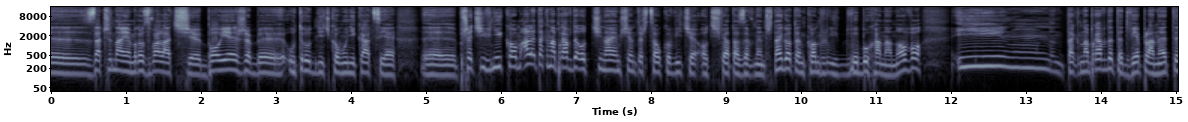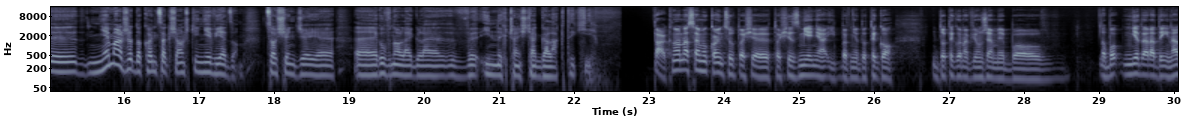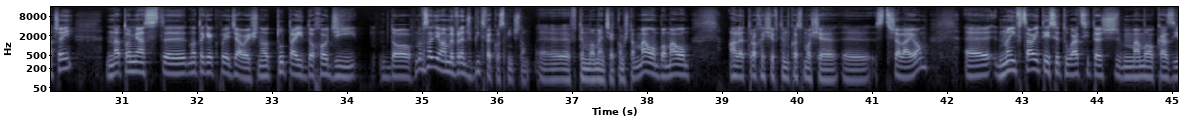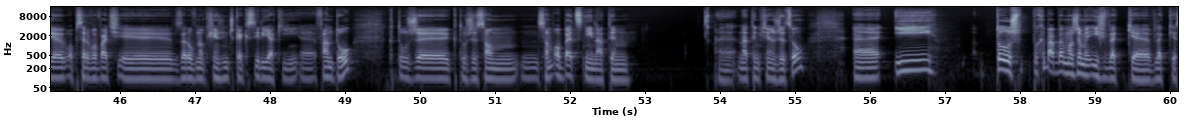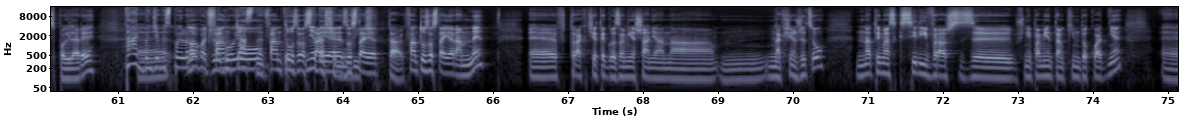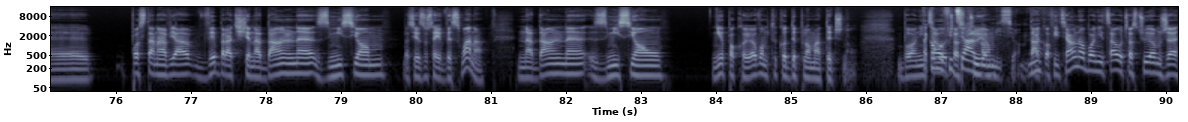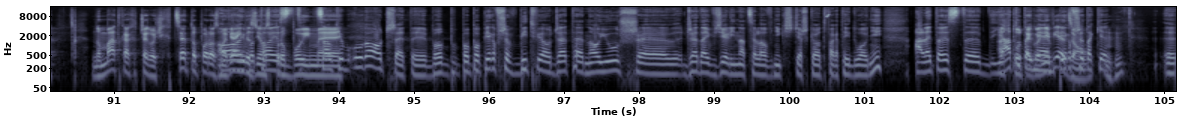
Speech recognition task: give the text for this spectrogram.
zaczynają rozwalać boje, żeby utrudnić komunikację e, przeciwnikom, ale tak naprawdę odcinają się też całkowicie od świata zewnętrznego. Ten konflikt wybucha na nowo i i mm, tak naprawdę te dwie planety niemalże do końca książki nie wiedzą, co się dzieje e, równolegle w innych częściach galaktyki. Tak, no na samym końcu to się, to się zmienia i pewnie do tego, do tego nawiążemy, bo, no bo nie da rady inaczej. Natomiast, e, no tak jak powiedziałeś, no tutaj dochodzi do. No w zasadzie mamy wręcz bitwę kosmiczną e, w tym momencie, jakąś tam małą, bo małą, ale trochę się w tym kosmosie e, strzelają. E, no i w całej tej sytuacji też mamy okazję obserwować zarówno księżniczkę Xiri, jak i Fantu, którzy, którzy są, są obecni na tym, na tym księżycu. I tu już chyba możemy iść w lekkie, w lekkie spoilery. Tak, będziemy e, spoilerować, no, Fantu, jasne. Fantu zostaje, zostaje, tak, Fantu zostaje ranny e, w trakcie tego zamieszania na, mm, na Księżycu. Natomiast Xiri wraz z, już nie pamiętam kim dokładnie, e, postanawia wybrać się na dalne z misją, znaczy zostaje wysłana na dalne z misją niepokojową, tylko dyplomatyczną. Bo oni Taką cały czas czują. misją. Nie? Tak, oficjalną, bo oni cały czas czują, że no matka czegoś chce, to porozmawiajmy Oj, z nią, to spróbujmy. Jest całkiem urocze, ty, bo po, po pierwsze w bitwie o Jetę, no już e, Jedi wzięli na celownik ścieżkę otwartej dłoni, ale to jest. E, ja A tu tutaj tego miałem nie pierwsze takie. Mhm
